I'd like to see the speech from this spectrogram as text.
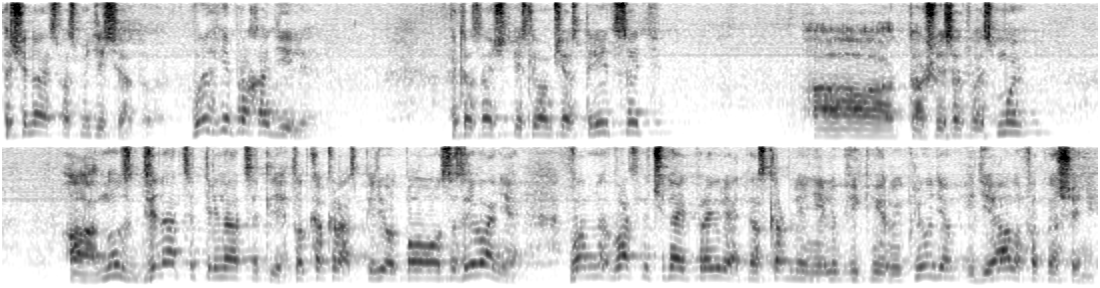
Начиная с 80-го. Вы их не проходили. Это значит, если вам сейчас 30, а, так, 68, а, ну, с 12-13 лет, вот как раз период полового созревания, вам, вас начинает проверять на оскорбление любви к миру и к людям, идеалов, отношений.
